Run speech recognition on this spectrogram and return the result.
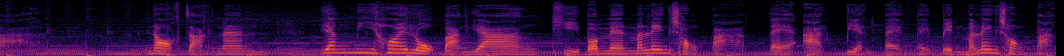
ดาห์ นอกจากนั้นยังมีห้อยโรคบางอย่างที่บ่แมนมะเร็งช่องปาก แต่อาจเปลี่ยนแปลงไปเป็นมะเร็งช่องปาก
